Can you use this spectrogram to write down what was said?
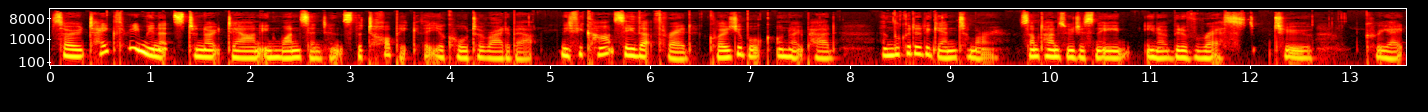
So take three minutes to note down in one sentence the topic that you're called to write about. And if you can't see that thread, close your book or notepad and look at it again tomorrow. Sometimes we just need, you know, a bit of rest to create.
